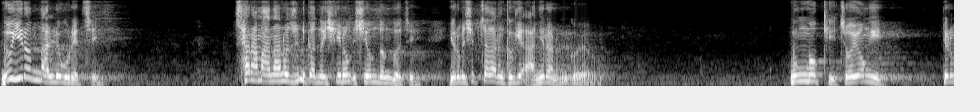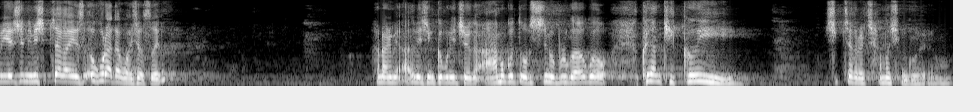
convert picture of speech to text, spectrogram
너 이름 날려고 그랬지. 사람 안 안아주니까 너 시험, 시험 든 거지. 여러분 십자가는 그게 아니라는 거예요. 묵묵히, 조용히. 여러분 예수님이 십자가에서 억울하다고 하셨어요? 하나님의 아들이신 그분이 죄가 아무것도 없으심에 불구하고 그냥 기꺼이 십자가를 참으신 거예요.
